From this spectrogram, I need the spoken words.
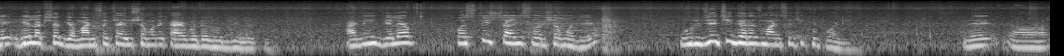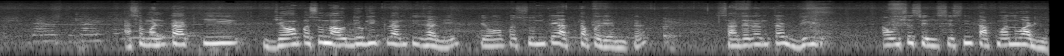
हे हे लक्षात घ्या माणसाच्या आयुष्यामध्ये काय बदल होत गेले ते आणि गेल्या पस्तीस चाळीस वर्षामध्ये ऊर्जेची गरज माणसाची खूप वाढली. म्हणजे असं म्हणतात की जेव्हापासून औद्योगिक क्रांती झाली तेव्हापासून ते आत्तापर्यंत साधारणतः दीड अंश सेल्सिअसनी तापमान वाढलं.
